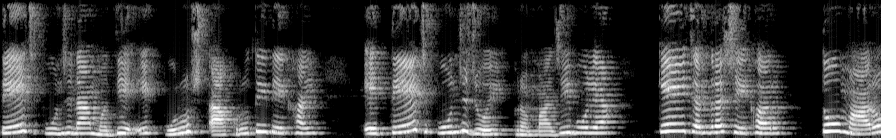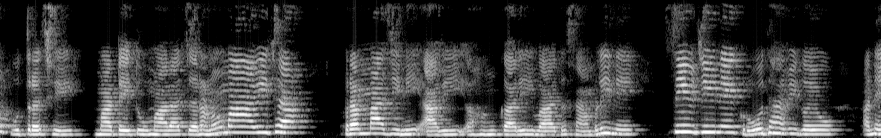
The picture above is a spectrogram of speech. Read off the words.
તેજ પુંજના મધ્યે એક પુરુષ આકૃતિ દેખાઈ. એ તેજ પુંજ જોઈ બ્રહ્માજી બોલ્યા, કે ચંદ્રશેખર, તું મારો પુત્ર છે. માટે તું મારા ચરણોમાં આવી જા. બ્રહ્માજીની આવી અહંકારી વાત સાંભળીને શિવજીને ક્રોધ આવી ગયો અને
